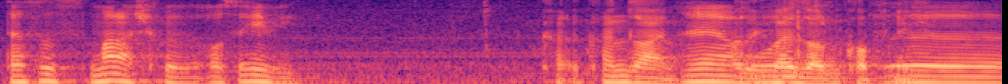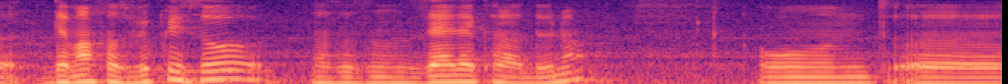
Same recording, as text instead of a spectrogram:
das ist Malaschke aus Ewi. Kann, kann sein. Ja, also ich weiß es auch im Kopf nicht. Äh, der macht das wirklich so. Das ist ein sehr leckerer Döner. Und äh,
